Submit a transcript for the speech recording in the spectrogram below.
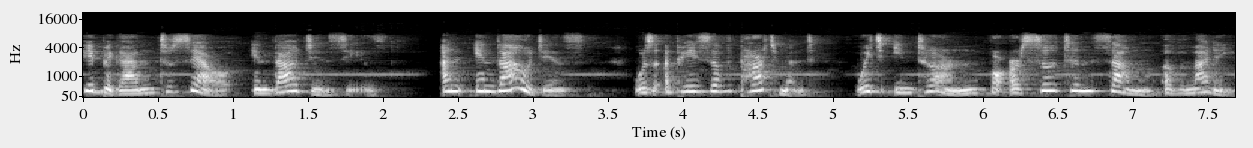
He began to sell indulgences. An indulgence was a piece of parchment which, in turn for a certain sum of money,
